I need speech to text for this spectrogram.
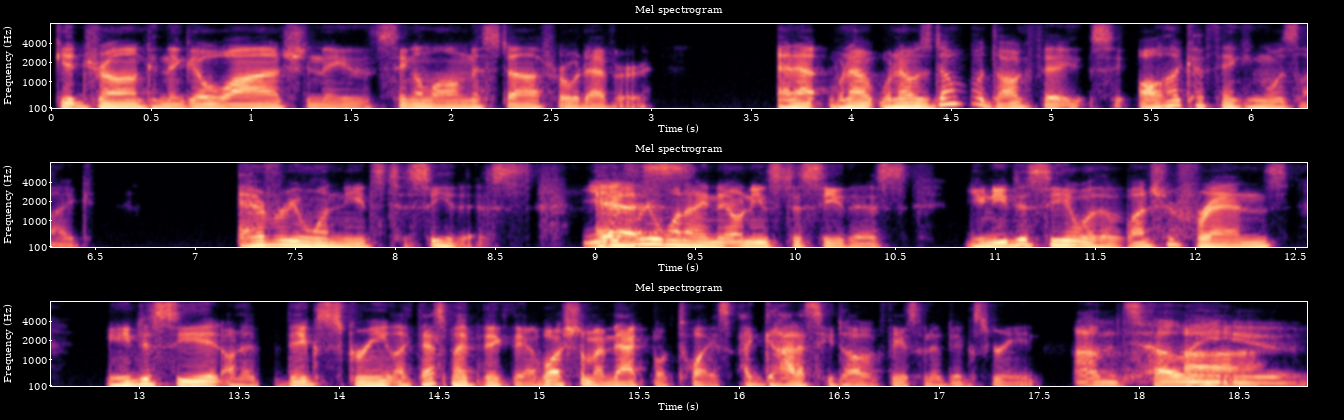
get drunk and they go watch and they sing along to stuff or whatever. And I, when I when I was done with Dogface, all I kept thinking was like, everyone needs to see this. Yes. Everyone I know needs to see this. You need to see it with a bunch of friends. You need to see it on a big screen. Like that's my big thing. I've watched it on my MacBook twice. I gotta see Dogface on a big screen. I'm telling Uh, you.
